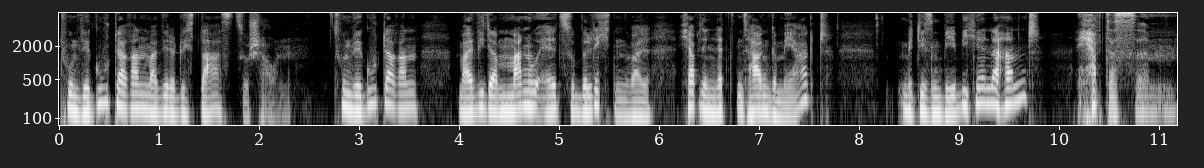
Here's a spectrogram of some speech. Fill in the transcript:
tun wir gut daran, mal wieder durchs Glas zu schauen. Tun wir gut daran, mal wieder manuell zu belichten, weil ich habe in den letzten Tagen gemerkt, mit diesem Baby hier in der Hand, ich habe das, ähm,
